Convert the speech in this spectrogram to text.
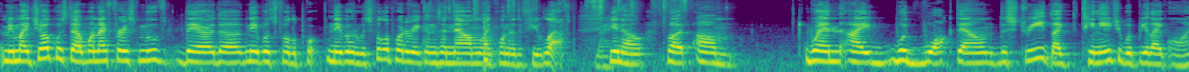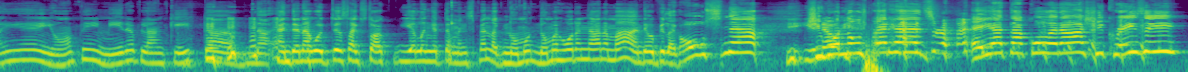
I mean, my joke was that when I first moved there, the neighborhood was full of, neighborhood was full of Puerto Ricans, and now I'm like one of the few left. You know, but um, when I would walk down the street, like the teenager would be like, "Oye, Yompi, mira Blanquita," and then I would just like start yelling at them in Spanish, like, "No, no me jodan nada más," and they would be like, "Oh snap, You- you she know- one of those redheads. Right. Ella está colorada, she crazy."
